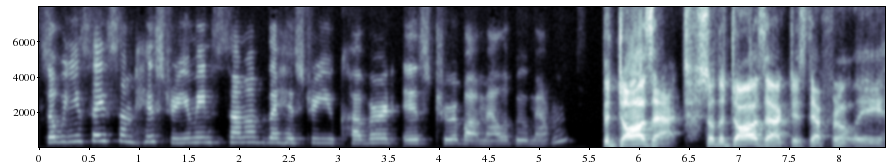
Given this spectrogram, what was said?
So when you say some history, you mean some of the history you covered is true about Malibu Mountains? The Dawes Act. So the Dawes Act is definitely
